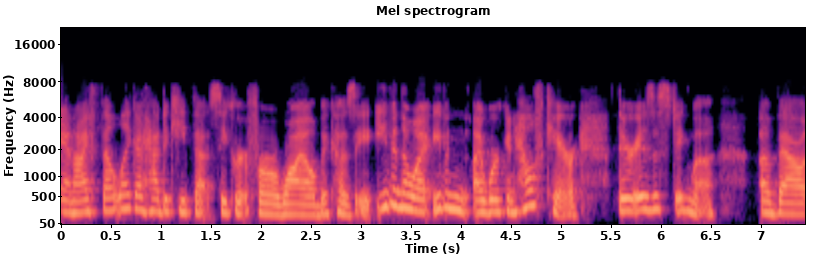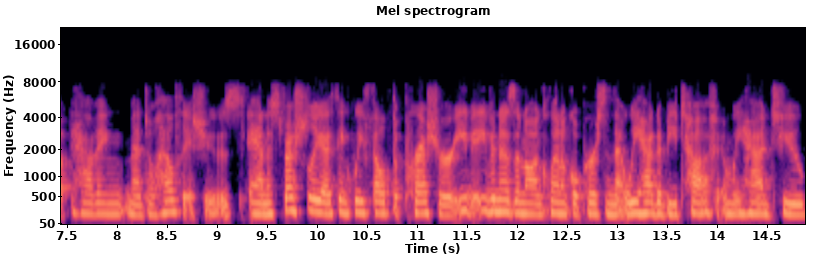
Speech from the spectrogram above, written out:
and I felt like I had to keep that secret for a while because even though I even I work in healthcare, there is a stigma about having mental health issues and especially I think we felt the pressure even, as a non-clinical person that we had to be tough and we had to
